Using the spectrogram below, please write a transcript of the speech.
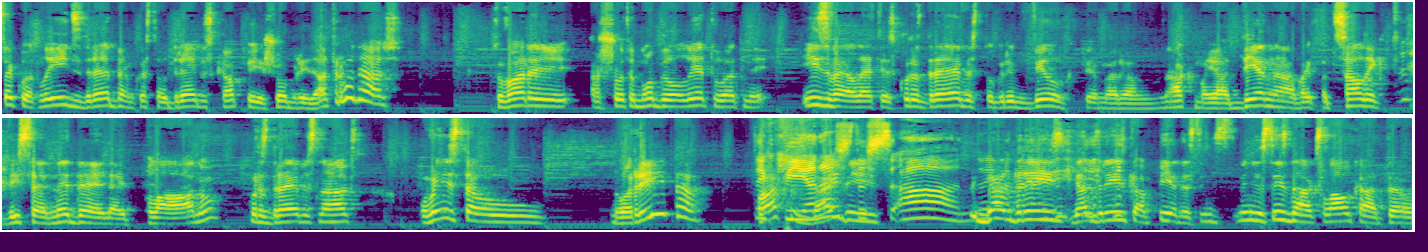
sekot līdzi drēbēm, kas tev drēbes kapī šobrīd atrodas. Tu vari ar šo mobilo lietotni izvēlēties, kuras drēbes tu gribi vilkt, piemēram, nākamajā dienā, vai pat salikt visai nedēļai plānu, kuras drēbes nāks. Un viņas tev no rīta Tik pienestas, ā, nu, gan drīz, gan drīz kā pienestas. Viņas, viņas iznāks laukā, tev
